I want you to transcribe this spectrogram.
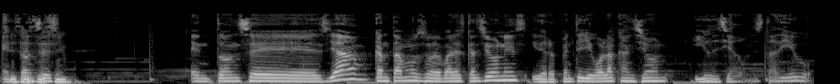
Entonces- sí, sí. Entonces, ya cantamos eh, varias canciones y de repente llegó la canción y yo decía, ¿dónde está Diego?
